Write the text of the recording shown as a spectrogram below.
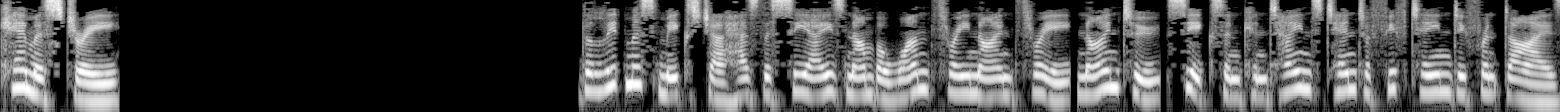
Chemistry The litmus mixture has the CAS number 1393-92-6 and contains 10 to 15 different dyes.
